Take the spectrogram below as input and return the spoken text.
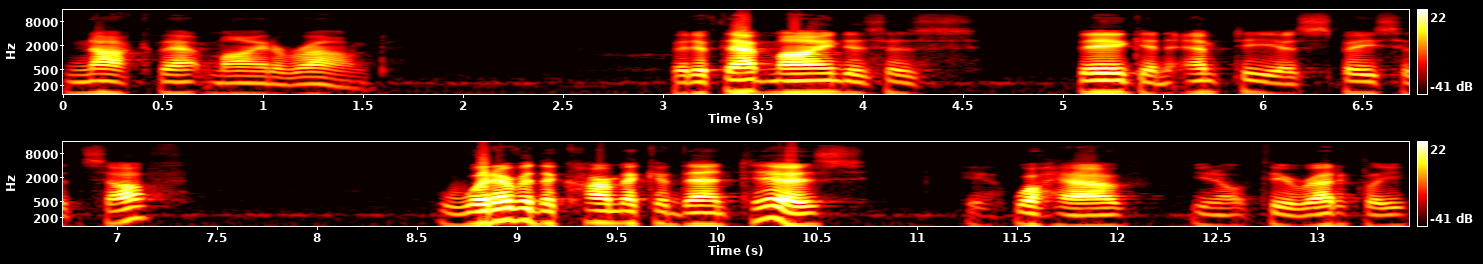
knock that mind around. But if that mind is as big and empty as space itself, whatever the karmic event is, it will have, you know, theoretically,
